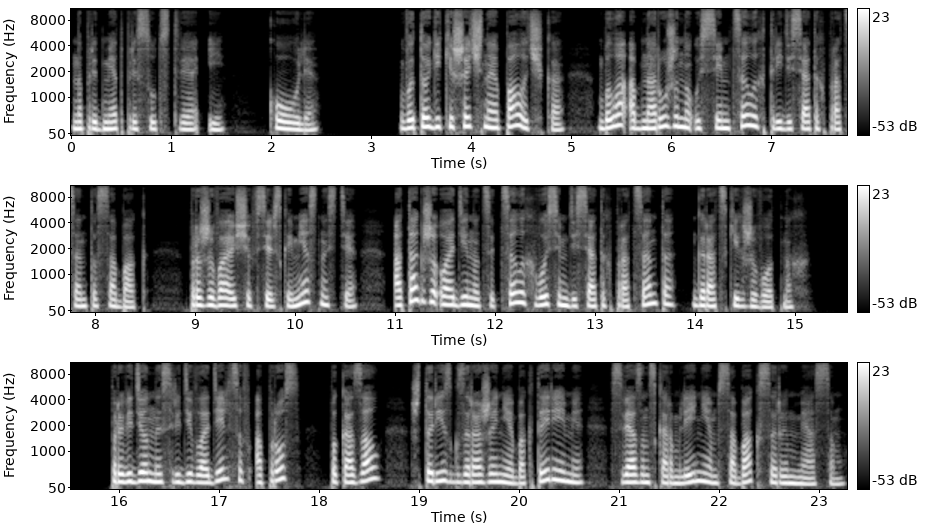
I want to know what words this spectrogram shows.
на предмет присутствия и коули. В итоге кишечная палочка была обнаружена у 7,3% собак, проживающих в сельской местности, а также у 11,8% городских животных. Проведенный среди владельцев опрос показал, что риск заражения бактериями связан с кормлением собак сырым мясом.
